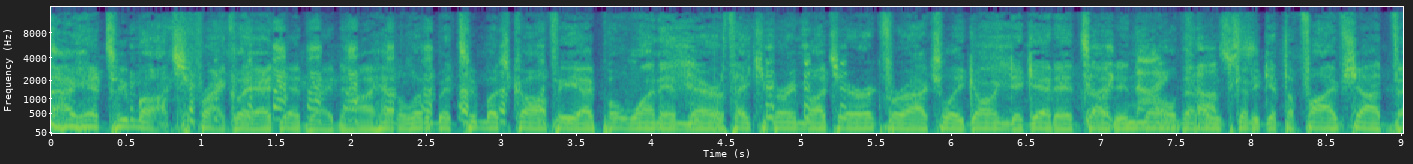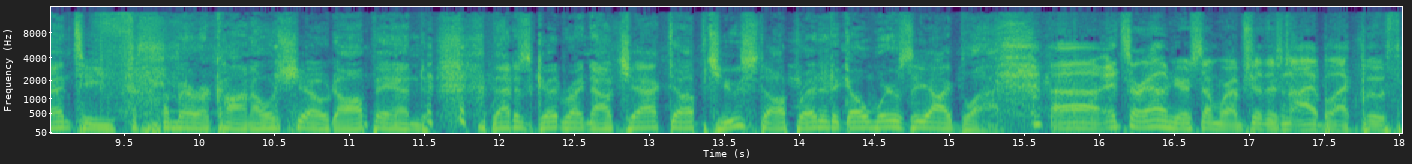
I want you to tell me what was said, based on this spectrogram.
I had too much, frankly. I did right now. I had a little bit too much coffee. I put one in there. Thank you very much, Eric, for actually going to get it. I didn't know that I was going to get the five shot venti Americano showed up, and that is good right now. Jacked up, juiced up, ready to go. Where's the eye black? Uh, it's around here somewhere. I'm sure there's an eye black booth.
